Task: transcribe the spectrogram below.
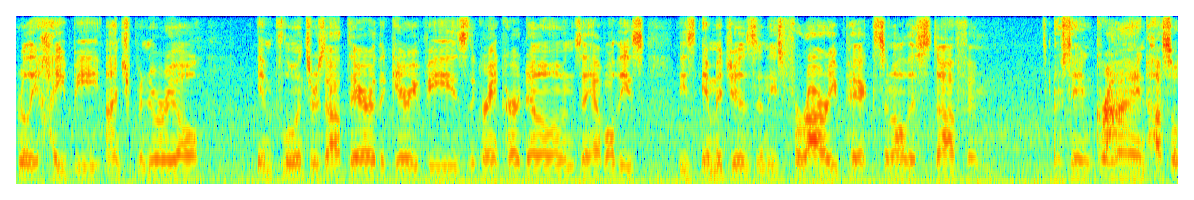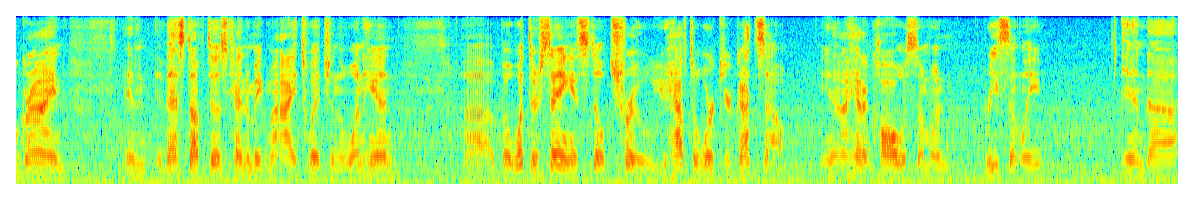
really hypey entrepreneurial influencers out there, the Gary V's, the Grant Cardones. They have all these these images and these Ferrari pics and all this stuff, and they're saying grind, hustle, grind, and that stuff does kind of make my eye twitch in the one hand. Uh, but what they're saying is still true. You have to work your guts out. And I had a call with someone recently, and uh,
